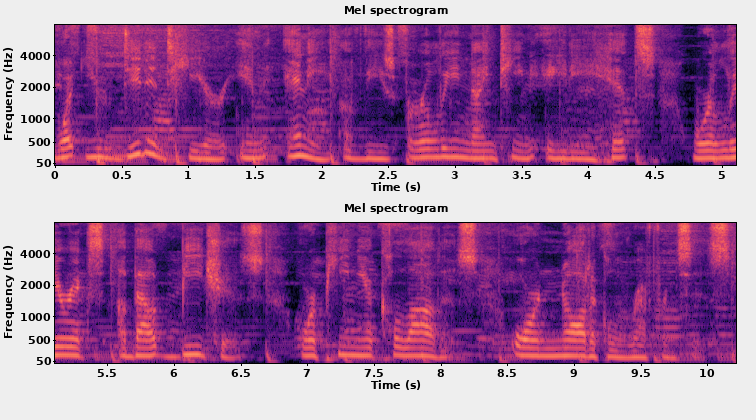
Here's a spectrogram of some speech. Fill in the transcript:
What you didn't hear in any of these early 1980 hits were lyrics about beaches or pina coladas or nautical references.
